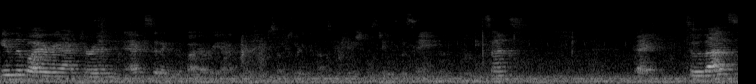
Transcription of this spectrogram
in the bioreactor and exiting the bioreactor. Your substrate concentration stays the same. Make sense? Okay, so that's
